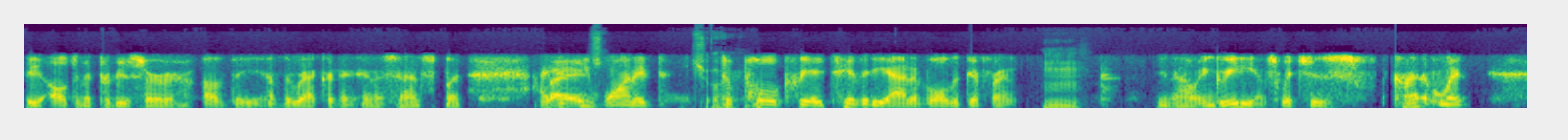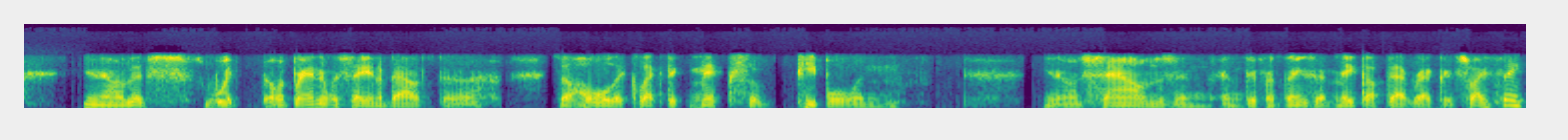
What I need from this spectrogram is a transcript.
the ultimate producer of the of the record in, in a sense. But I Right. think he wanted Sure. to pull creativity out of all the different, Hmm. you know, ingredients, which is kind of what, you know, that's what what Brandon was saying about uh, the whole eclectic mix of people and you know, sounds and, and different things that make up that record. So I think,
